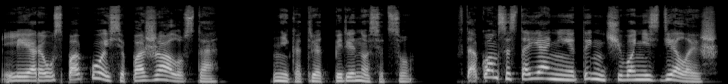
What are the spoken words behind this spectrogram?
«Лера, успокойся, пожалуйста!» Ника трёт переносицу. «В таком состоянии ты ничего не сделаешь».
